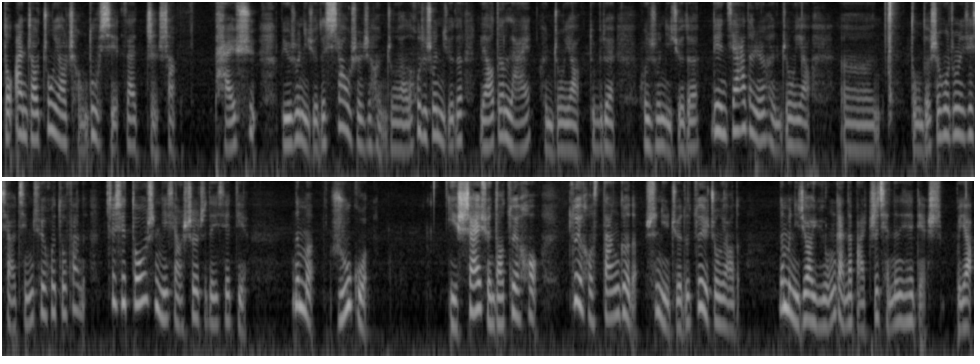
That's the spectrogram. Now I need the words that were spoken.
都按照重要程度写在纸上。排序，比如说你觉得孝顺是很重要的，或者说你觉得聊得来很重要，对不对？或者说你觉得恋家的人很重要，嗯，懂得生活中的一些小情趣，会做饭的，这些都是你想设置的一些点。那么，如果你筛选到最后，最后三个的是你觉得最重要的，那么你就要勇敢的把之前的那些点是不要，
